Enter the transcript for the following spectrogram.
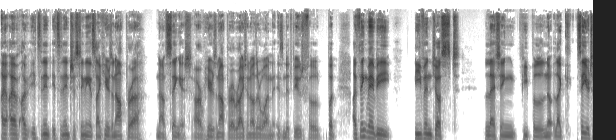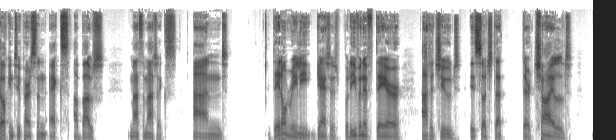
I, I, I, it's an it's an interesting thing. It's like here's an opera, now sing it, or here's an opera, write another one. Isn't it beautiful? But I think maybe even just letting people know, like, say you're talking to person X about mathematics, and they don't really get it. But even if their attitude is such that their child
